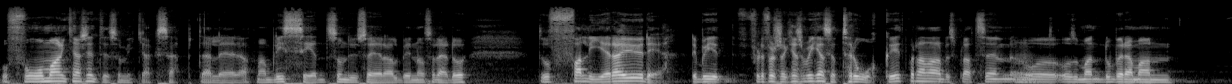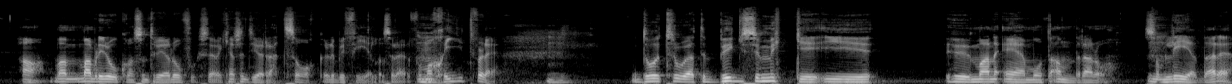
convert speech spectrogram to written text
Och får man kanske inte så mycket accept eller att man blir sedd som du säger Albin och sådär. Då, då fallerar ju det. det blir, för det första kanske det blir ganska tråkigt på den arbetsplatsen och, och så man, då börjar man Ja, man, man blir okoncentrerad och ofokuserad, kanske inte gör rätt saker, det blir fel och sådär. Får man skit för det. Då tror jag att det byggs ju mycket i hur man är mot andra då. Som ledare.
